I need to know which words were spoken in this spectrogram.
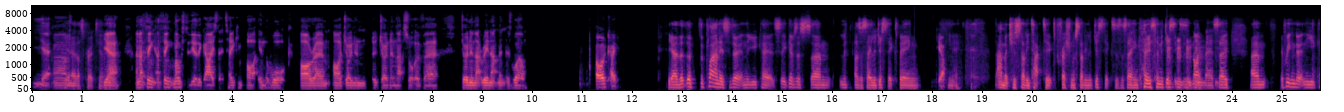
Yeah, um, yeah, that's correct. Yeah, yeah, and I think I think most of the other guys that are taking part in the walk are are joining joining that sort of uh, joining that reenactment as well. Oh, okay. Yeah, the, the, the plan is to do it in the UK. It's, it gives us, um, as I say, logistics being, yeah, you know, amateurs study tactics, professionals study logistics, as the saying goes, and logistics is a nightmare. So, um, if we can do it in the UK,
